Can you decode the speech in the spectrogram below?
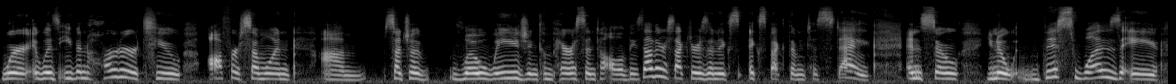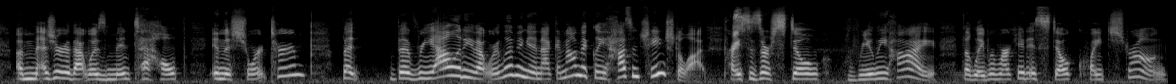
where it was even harder to offer someone um, such a low wage in comparison to all of these other sectors and ex- expect them to stay. And so, you know, this was a, a measure that was meant to help in the short term, but the reality that we're living in economically hasn't changed a lot. Prices are still really high. The labor market is still quite strong.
